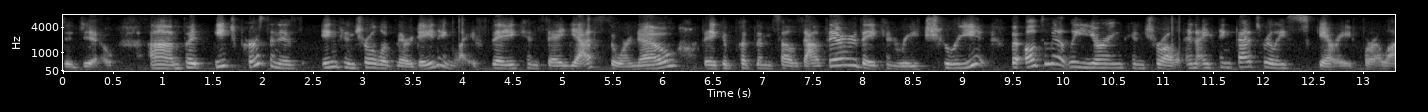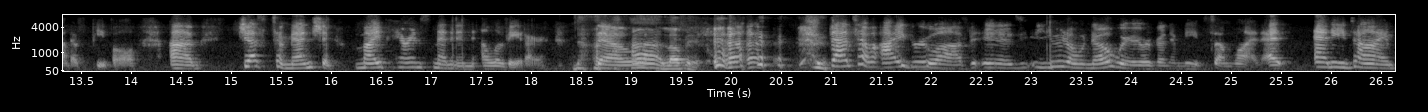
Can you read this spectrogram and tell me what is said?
to do. Um, but each person is in control of their dating life. They can say yes or no. They can put themselves out there. They can retreat. But ultimately, you're in control. And I think that's really scary for a lot of people. Um, just to mention, my parents met in an elevator. So I love it. that's how I grew up is you don't know where you're going to meet someone at any time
